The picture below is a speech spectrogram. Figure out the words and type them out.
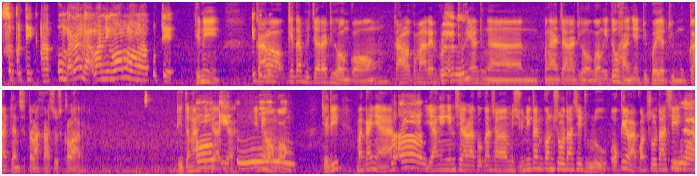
seperti aku barang nggak wani ngomong aku dek Gini, Itu kalau kita bicara di Hong Kong, kalau kemarin prosedurnya dengan pengacara di Hong Kong itu hanya dibayar di muka dan setelah kasus kelar. Di tengah Oh, tidak ada. gitu. Ini Hong Kong. Jadi makanya Heeh. yang ingin saya lakukan sama Miss Yuni kan konsultasi dulu. Oke lah, konsultasi Iya.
